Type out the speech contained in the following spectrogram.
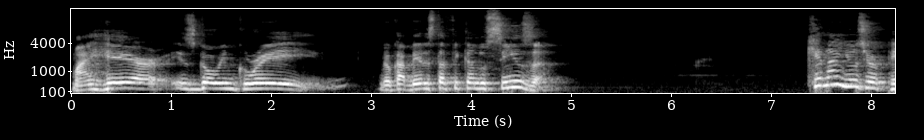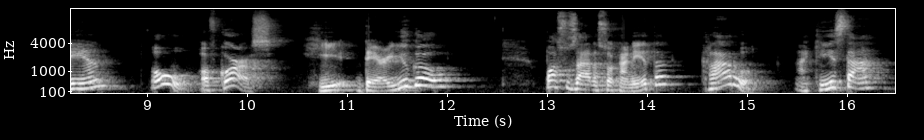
My hair is going gray. Meu cabelo está ficando cinza. Can I use your pen? Oh, of course. Here, there you go. Posso usar a sua caneta? Claro, aqui está.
